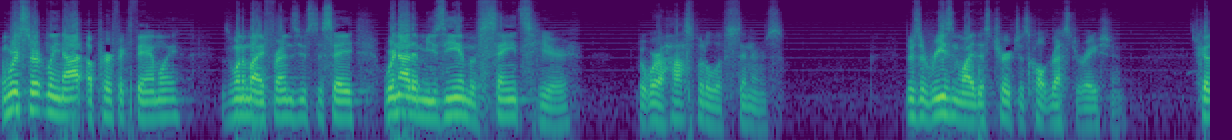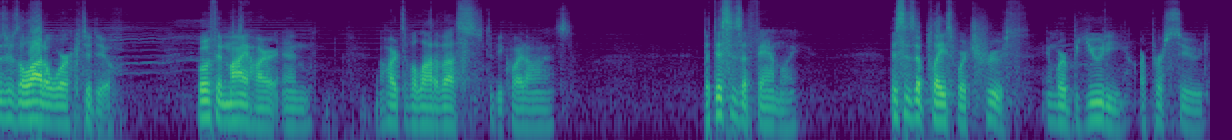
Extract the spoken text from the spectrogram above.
And we're certainly not a perfect family. As one of my friends used to say, we're not a museum of saints here, but we're a hospital of sinners. There's a reason why this church is called Restoration. It's because there's a lot of work to do, both in my heart and the hearts of a lot of us, to be quite honest. But this is a family. This is a place where truth and where beauty are pursued.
